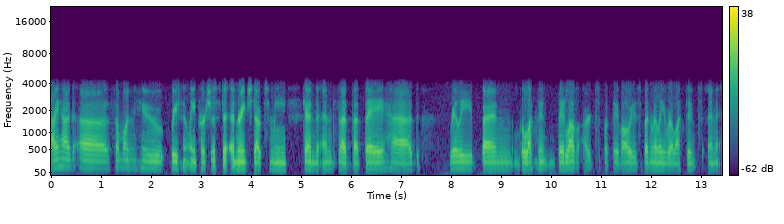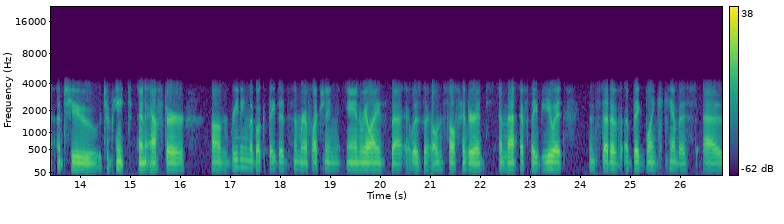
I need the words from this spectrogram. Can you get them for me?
I had uh, someone who recently purchased it and reached out to me and and said that they had really been reluctant. They love art, but they've always been really reluctant and uh, to to paint. And after um, reading the book, they did some reflection and realized that it was their own self hindrance, and that if they view it instead of a big blank canvas as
